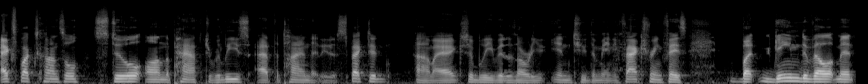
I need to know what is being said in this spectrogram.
Xbox console still on the path to release at the time that it expected. Um, I actually believe it is already into the manufacturing phase, but game development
